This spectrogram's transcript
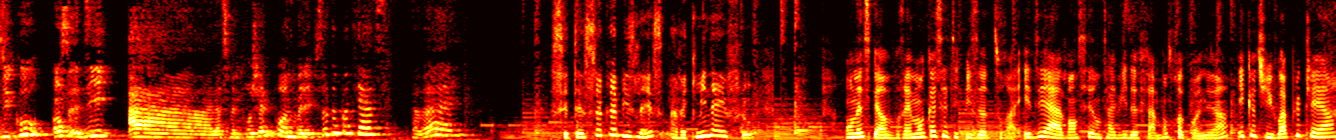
Du coup, on se dit à la semaine prochaine pour un nouvel épisode de podcast. Bye bye C'était Secret Business avec Mina et Flo. On espère vraiment que cet épisode t'aura aidé à avancer dans ta vie de femme entrepreneur et que tu y vois plus clair.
